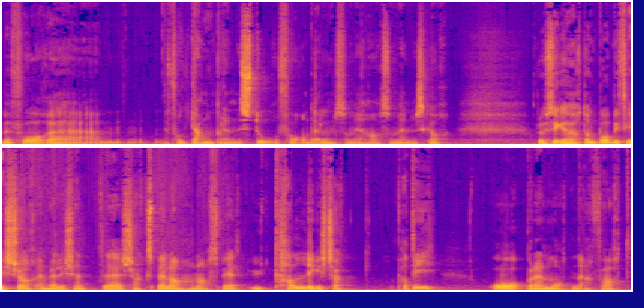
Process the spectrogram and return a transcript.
vi får, eh, får gang på denne store fordelen som vi har som mennesker. Du har sikkert hørt om Bobby Fischer, en veldig kjent eh, sjakkspiller. Han har spilt utallige sjakkparti og på den måten erfart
